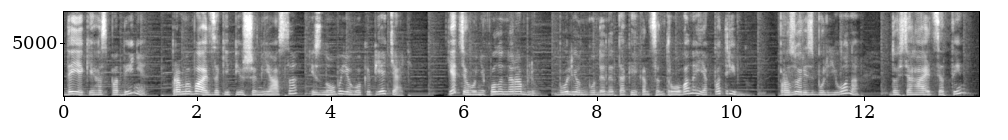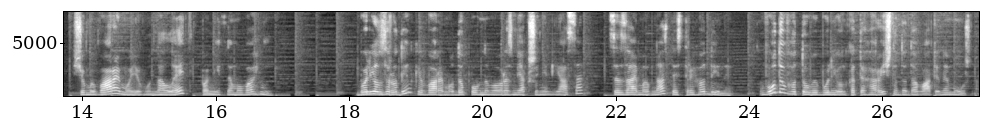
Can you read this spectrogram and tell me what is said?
Деякі господині промивають закипівше м'ясо і знову його кип'ятять. Я цього ніколи не роблю. Бульйон буде не такий концентрований, як потрібно. Прозорість бульйона досягається тим, що ми варимо його на ледь помітному вогні. Бульйон з родинки варимо до повного розм'якшення м'яса, це займе в нас десь 3 години. Воду в готовий бульйон категорично додавати не можна.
